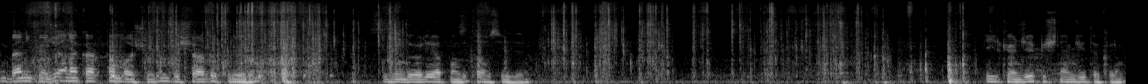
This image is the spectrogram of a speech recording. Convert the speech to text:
Ben ilk önce anakarttan başlıyorum. Dışarıda kuruyorum. Sizin de öyle yapmanızı tavsiye ederim. İlk önce hep işlemciyi takarım.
